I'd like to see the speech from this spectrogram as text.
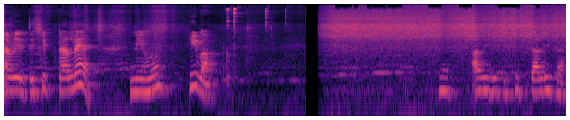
આવી રીતે સીપટા લે ને હું હીવા હમ, આવી રીતે સીપટા લીધા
